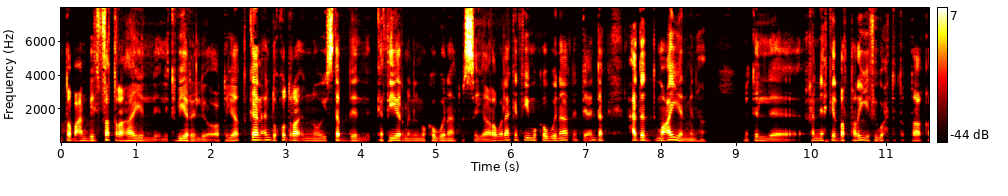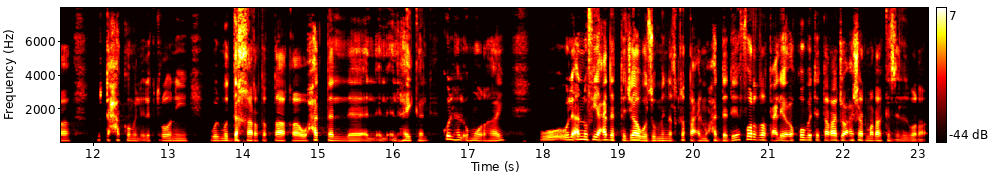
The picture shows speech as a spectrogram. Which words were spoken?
طبعا بالفترة هاي ال- الكبيرة اللي أعطيت. كان عنده قدرة أنه يستبدل كثير من المكونات بالسيارة ولكن في مكونات أنت عندك عدد معين منها. مثل خلينا نحكي البطارية في وحدة الطاقة والتحكم الإلكتروني والمدخرة الطاقة وحتى ال ال ال الهيكل كل هالأمور هاي. ولأنه في عدد تجاوز من القطع المحددة فرضت عليه عقوبة تراجع عشر مراكز إلى الوراء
